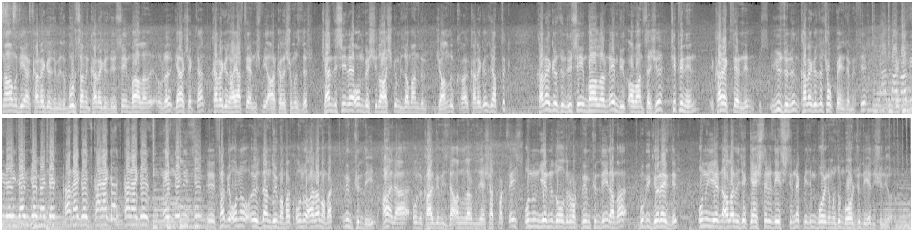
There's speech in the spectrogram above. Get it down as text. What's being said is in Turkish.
namı diğer Karagöz'ümüzü, Bursa'nın Karagöz'ü Hüseyin Bağlanır'ı gerçekten Karagöz'e hayat vermiş bir arkadaşımızdır. Kendisiyle 15 yılı aşkın bir zamandır canlı Karagöz yaptık. Karagöz'ün Hüseyin Bağlar'ın en büyük avantajı tipinin, karakterinin, yüzünün Karagöz'e çok benzemesi. Ya bana bir eğlence medet, Karagöz, Karagöz, Karagöz, evde misin? E, tabii onu özden duymamak, onu aramamak mümkün değil. Hala onu kalbimizde, anılarımızda yaşatmaktayız. Onun yerini doldurmak mümkün değil ama bu bir görevdir. Onun yerini alabilecek gençleri de yetiştirmek bizim boynumuzun borcu diye düşünüyorum.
